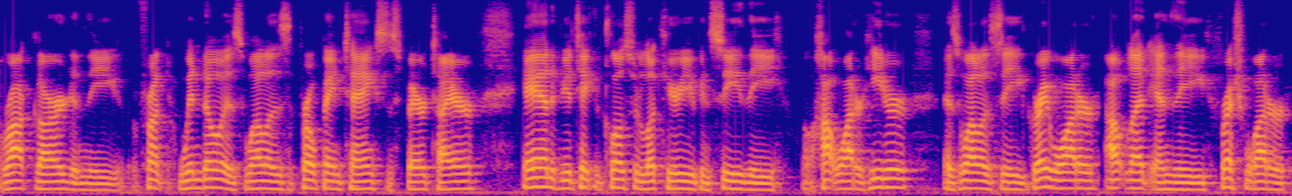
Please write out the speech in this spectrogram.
rock guard in the front window as well as the propane tanks, the spare tire. And if you take a closer look here, you can see the hot water heater as well as the gray water outlet and the freshwater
